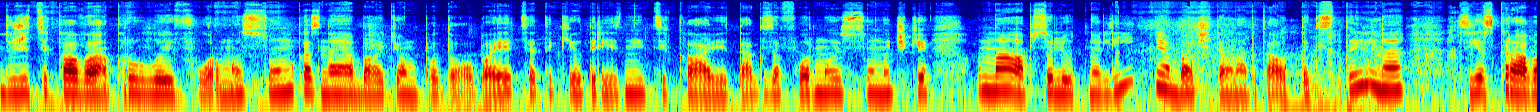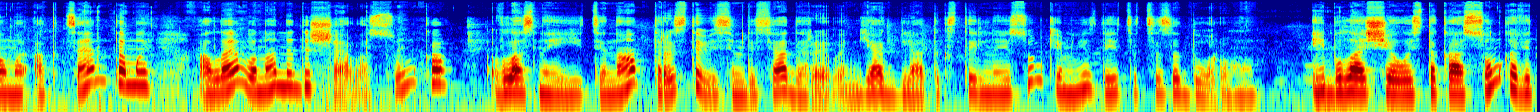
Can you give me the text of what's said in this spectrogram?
Дуже цікава круглої форми сумка. Знаю, багатьом подобається. Такі от різні цікаві, так, за формою сумочки. Вона абсолютно літня, бачите, вона така от текстильна, з яскравими акцентами, але вона не дешева сумка. Власне, її ціна 380 гривень. Як для текстильної сумки, мені здається, це задорого. І була ще ось така сумка від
